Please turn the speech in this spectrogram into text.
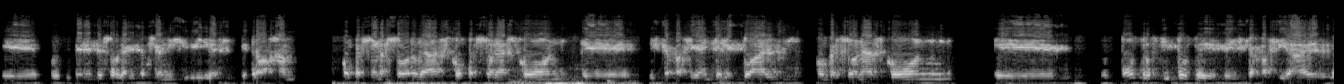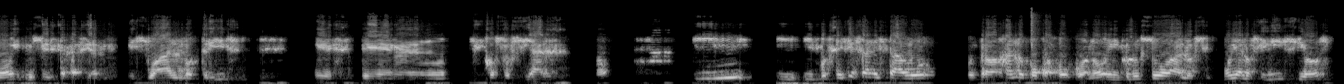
eh, pues, diferentes organizaciones civiles que trabajan con personas sordas, con personas con eh, discapacidad intelectual, con personas con eh, otros tipos de, discapacidades, ¿no? Incluso discapacidad visual, motriz, este, psicosocial, ¿no? Y, y, pues ellos han estado pues, trabajando poco Incluso muy a los inicios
